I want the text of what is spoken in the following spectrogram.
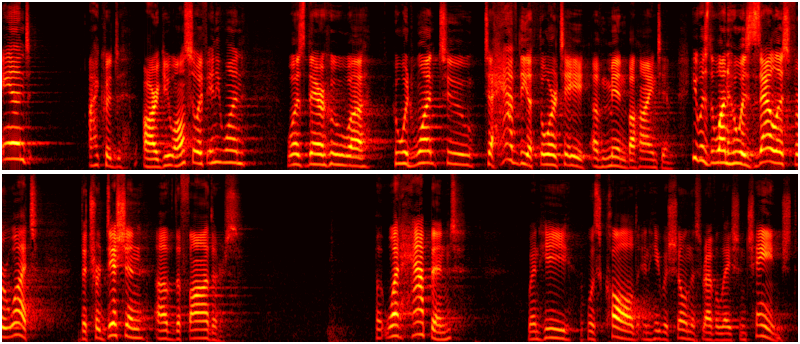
And I could argue also if anyone was there who. Uh, who would want to, to have the authority of men behind him. He was the one who was zealous for what? The tradition of the fathers. But what happened when he was called and he was shown this revelation changed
